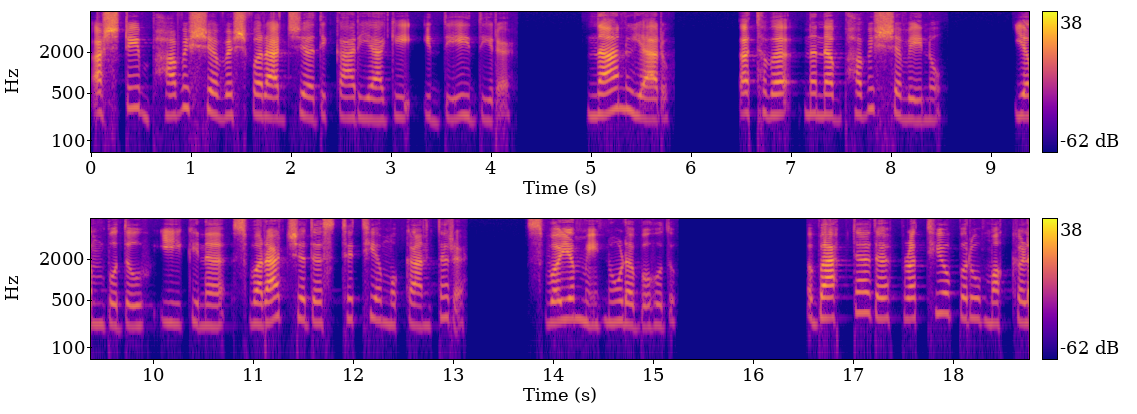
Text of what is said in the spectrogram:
ಅಷ್ಟೇ ಭವಿಷ್ಯ ವಿಶ್ವರಾಜ್ಯ ಅಧಿಕಾರಿಯಾಗಿ ಇದ್ದೇ ಇದ್ದೀರ. ನಾನು ಯಾರು ಅಥವಾ ನನ್ನ ಭವಿಷ್ಯವೇನು ಎಂಬುದು ಈಗಿನ ಸ್ವರಾಜ್ಯದ ಸ್ಥಿತಿಯ ಮುಖಾಂತರ ಸ್ವಯಂಮೇ ನೋಡಬಹುದು. ಬಾಗ್ದಾದ ಪ್ರತಿಯೊಬ್ಬರು ಮಕ್ಕಳ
